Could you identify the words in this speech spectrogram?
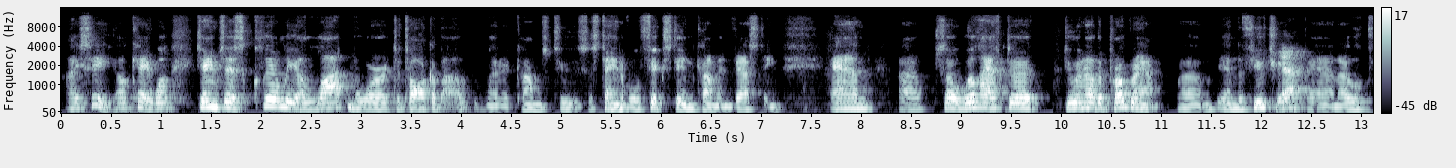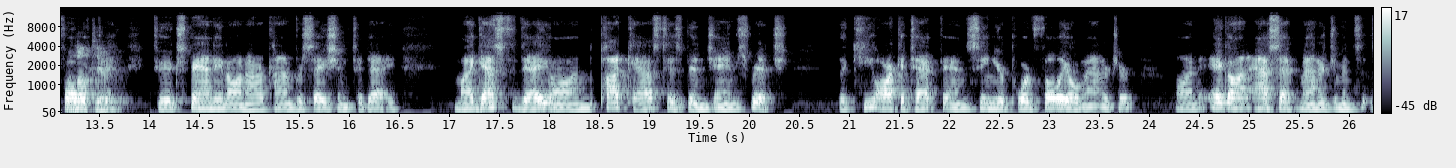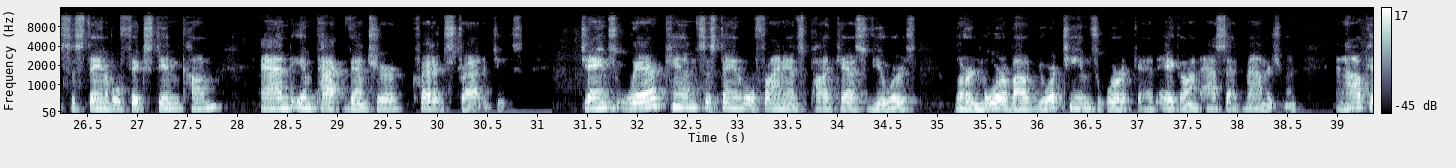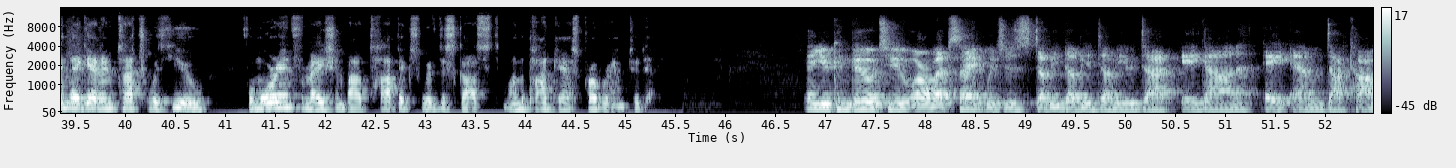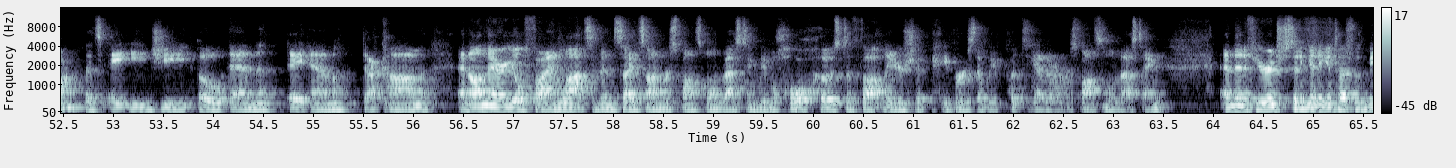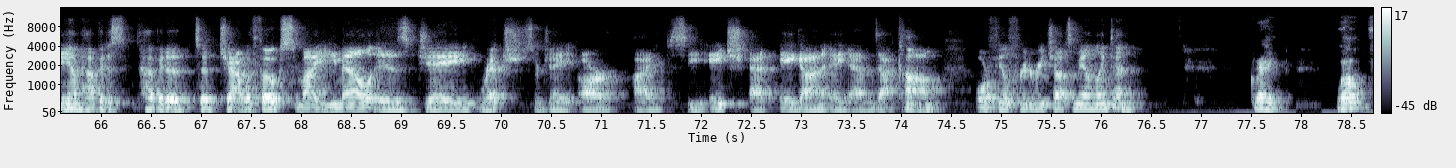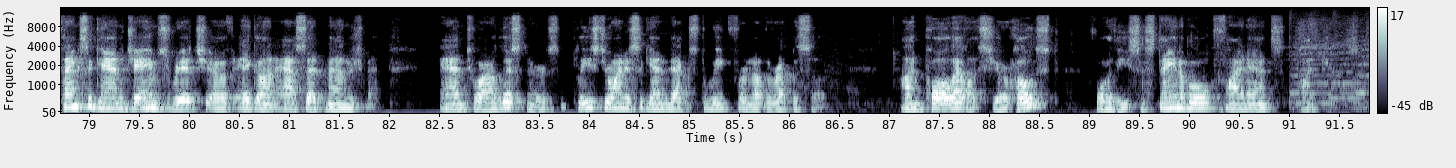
I see. Okay. Well, James, there's clearly a lot more to talk about when it comes to sustainable fixed income investing. And uh, so we'll have to do another program um, in the future. Yeah. And I look forward to. To, to expanding on our conversation today. My guest today on the podcast has been James Rich, the key architect and senior portfolio manager on Aegon Asset Management's sustainable fixed income and impact venture credit strategies. James, where can Sustainable Finance Podcast viewers learn more about your team's work at Aegon Asset Management and how can they get in touch with you for more information about topics we've discussed on the podcast program today? And you can go to our website, which is www.aegonam.com. That's A E G O N A M.com. And on there, you'll find lots of insights on responsible investing. We have a whole host of thought leadership papers that we've put together on responsible investing. And then if you're interested in getting in touch with me, I'm happy to happy to, to chat with folks. My email is jrich, so J R I C H at aegonam.com, or feel free to reach out to me on LinkedIn. Great. Well, thanks again, James Rich of Aegon Asset Management. And to our listeners, please join us again next week for another episode. I'm Paul Ellis, your host for the Sustainable Finance Podcast.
